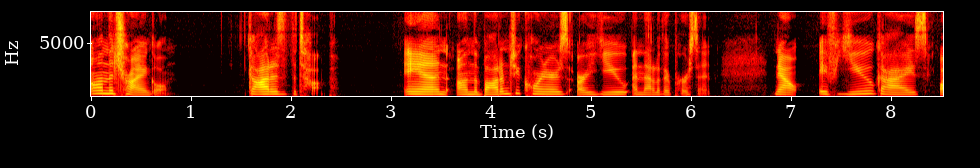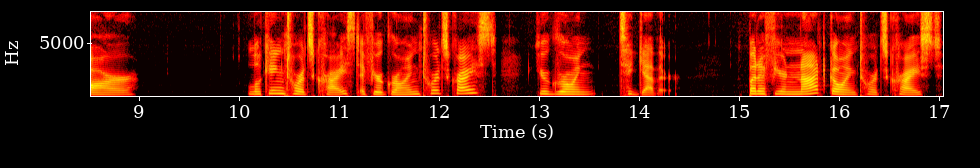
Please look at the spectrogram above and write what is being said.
on the triangle, God is at the top, and on the bottom two corners are you and that other person. Now, if you guys are looking towards Christ, if you're growing towards Christ, you're growing together. But if you're not going towards Christ,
